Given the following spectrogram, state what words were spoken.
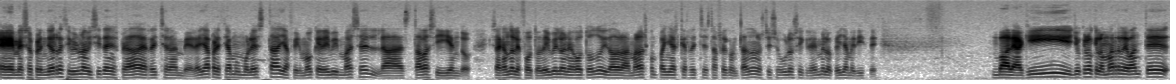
Eh, me sorprendió recibir una visita inesperada de Rachel Amber. Ella parecía muy molesta y afirmó que David Marshall la estaba siguiendo, sacándole foto. David lo negó todo y dado las malas compañías que Rachel está frecuentando, no estoy seguro si creerme lo que ella me dice. Vale, aquí yo creo que lo más relevante,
